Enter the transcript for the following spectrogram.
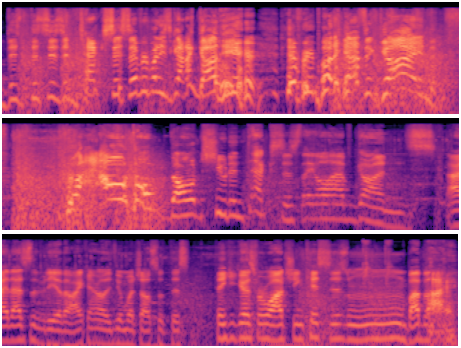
this this is in Texas. Everybody's got a gun here. Everybody has a gun. Oh, don't, don't shoot in Texas. They all have guns. All right, that's the video, though. I can't really do much else with this. Thank you guys for watching. Kisses. Mm, Bye-bye.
